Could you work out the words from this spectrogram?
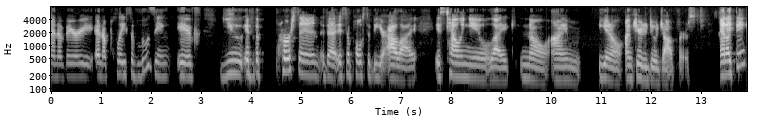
and a very and a place of losing if you if the person that is supposed to be your ally is telling you like no i'm you know i'm here to do a job first and i think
